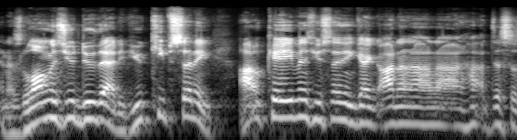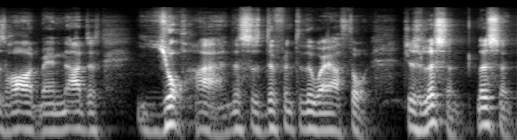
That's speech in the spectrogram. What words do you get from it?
And as long as you do that, if you keep sitting, I don't care, even if you're sitting going, I don't know, this is hard, man. I just, yo, ah, this is different to the way I thought. Just listen, listen.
